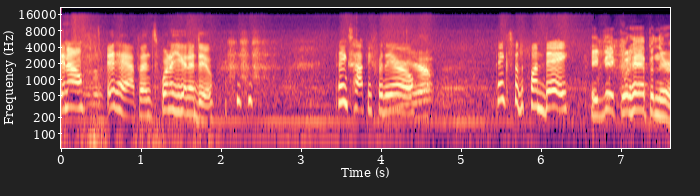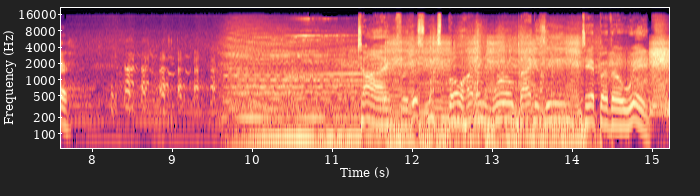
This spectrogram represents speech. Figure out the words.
You know, it happens. What are you gonna do? Thanks, Hoppy, for the arrow. Yeah. Thanks for the fun day. Hey Vic, what happened there? Time for this week's Bow Hunting World Magazine Tip of the Week.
